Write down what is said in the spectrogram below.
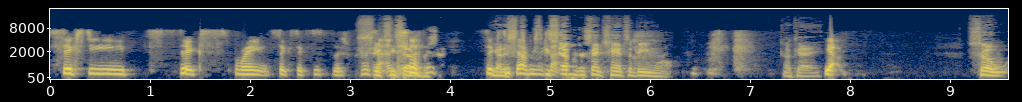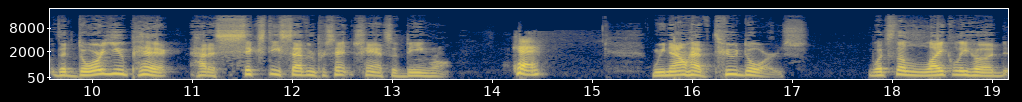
66.66%. 67%. Got a 67%. 67% chance of being wrong. Okay. Yeah. So the door you pick had a 67% chance of being wrong. Okay. We now have two doors. What's the likelihood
